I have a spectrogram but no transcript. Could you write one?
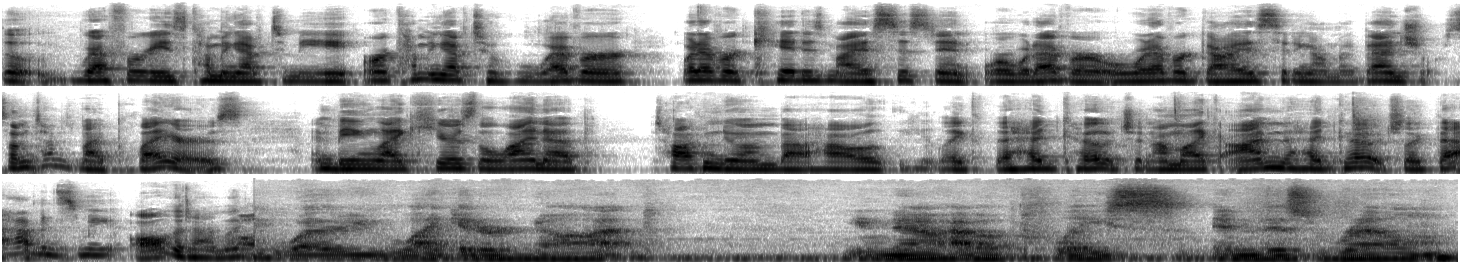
the referees coming up to me or coming up to whoever, whatever kid is my assistant or whatever, or whatever guy is sitting on my bench, or sometimes my players, and being like, here's the lineup, talking to him about how he, like the head coach. And I'm like, I'm the head coach. Like that happens to me all the time. Like, whether you like it or not, you now have a place in this realm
